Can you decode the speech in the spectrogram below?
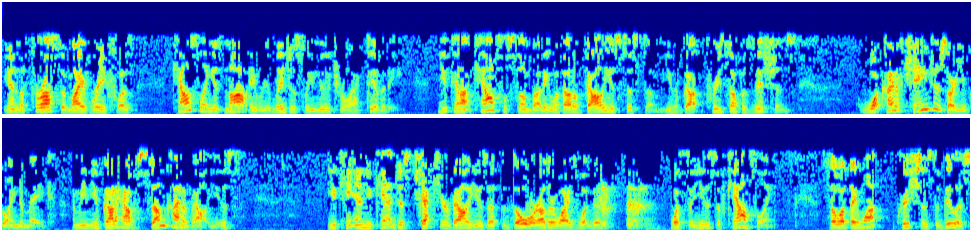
And the thrust of my brief was counseling is not a religiously neutral activity. You cannot counsel somebody without a value system. You have got presuppositions. What kind of changes are you going to make? I mean, you've got to have some kind of values. You can and you can't just check your values at the door. Otherwise, what good? What's the use of counseling? So what they want Christians to do is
